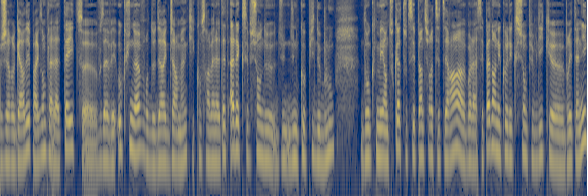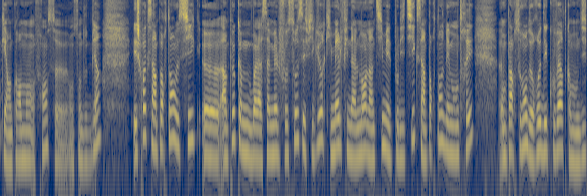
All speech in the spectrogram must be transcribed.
j'ai regardé, par exemple, à la Tate, vous avez aucune œuvre de Derek Jarman qui à la tête, à l'exception d'une copie de Blue. Donc, mais en tout cas, toutes ces peintures, etc. Euh, voilà, c'est pas dans les collections publiques euh, britanniques et encore moins en France, euh, on s'en doute bien. Et je crois que c'est important aussi, euh, un peu comme voilà Samuel Fosso, ces figures qui mêlent finalement l'intime et le politique. C'est important de les montrer. On parle souvent de redécouverte, comme on dit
